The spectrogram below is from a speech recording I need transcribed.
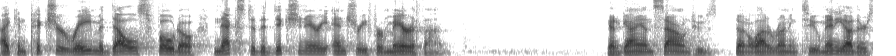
I can picture Ray Medell's photo next to the dictionary entry for marathon. Got a guy on sound who's done a lot of running too, many others.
